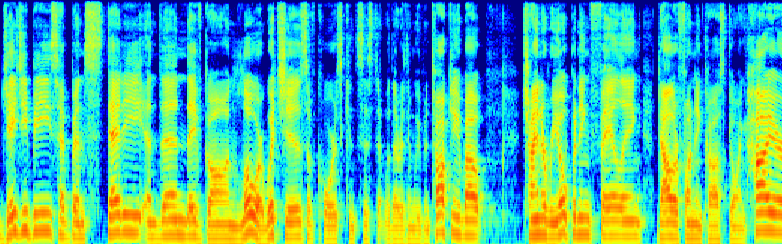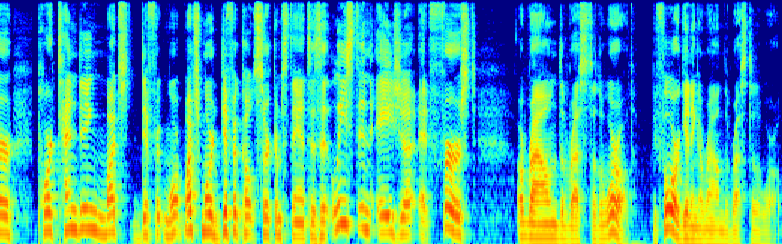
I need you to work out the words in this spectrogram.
JGBs have been steady and then they've gone lower, which is, of course, consistent with everything we've been talking about China reopening failing, dollar funding costs going higher, portending much different more much more difficult circumstances at least in Asia at first around the rest of the world before getting around the rest of the world.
